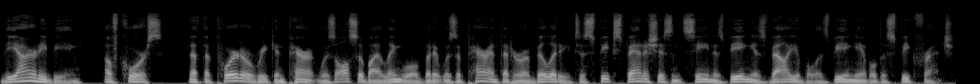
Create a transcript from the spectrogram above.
The irony being, of course, that the Puerto Rican parent was also bilingual, but it was apparent that her ability to speak Spanish isn't seen as being as valuable as being able to speak French.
